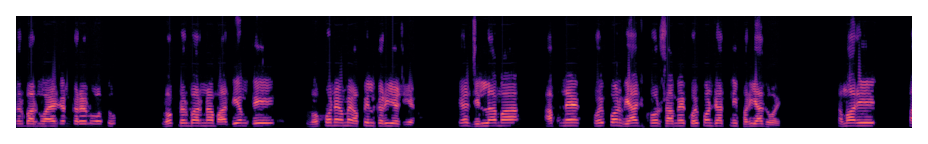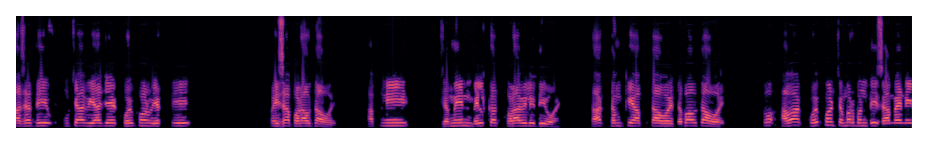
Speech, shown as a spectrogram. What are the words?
દરબારનું આયોજન કરેલું હતું. લોક દરબારના માધ્યમથી લોકોને અમે અપીલ કરીએ છીએ કે જિલ્લામાં આપને કોઈ પણ વ્યાજખોર સામે કોઈ પણ જાતની ફરિયાદ હોય, તમારી પાસેથી ઊંચા વ્યાજે કોઈ પણ વ્યક્તિ પૈસા પડાવતા હોય, આપની જમીન મિલકત પડાવી લીધી હોય તાક ધમકી આપતા હોય, દબાવતા હોય, તો આવા કોઈ પણ ચમરબંધી સામેની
